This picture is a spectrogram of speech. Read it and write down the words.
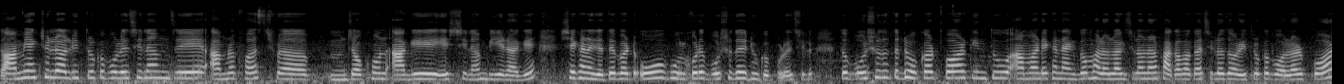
তো আমি অ্যাকচুয়ালি অরিত্রকে বলেছিলাম যে আমরা ফার্স্ট যখন আগে এসেছিলাম বিয়ের আগে, সেখানে যেতে বাট ও ভুল করে বসুধায় ঢুকে পড়েছিল। তো বসুধাতে ঢোকার পর কিন্তু আমার এখানে একদম ভালো লাগছিল না, ফাঁকা ফাঁকা ছিল। তো অরিত্রকে বলার পর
